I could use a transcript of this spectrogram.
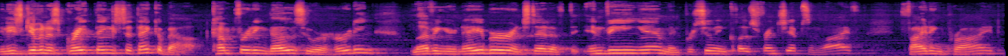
And he's given us great things to think about, comforting those who are hurting, loving your neighbor instead of envying him and pursuing close friendships in life, fighting pride.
